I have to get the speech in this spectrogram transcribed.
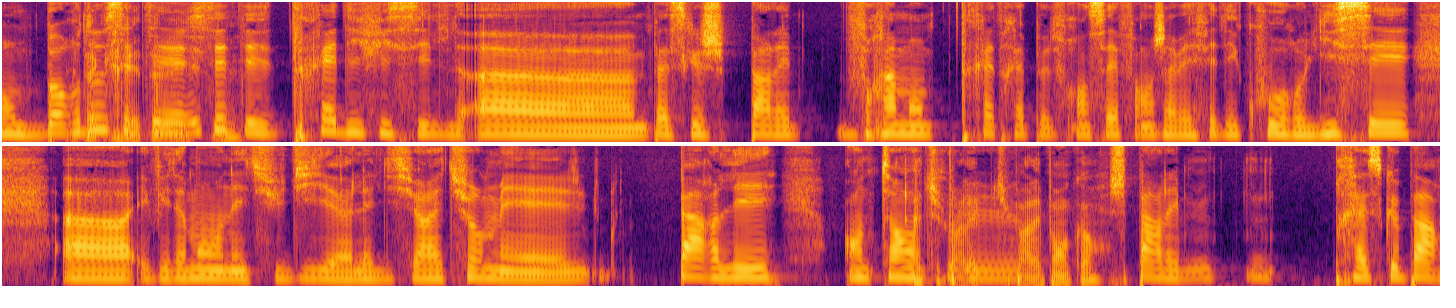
Bon, Bordeaux, c'était très difficile euh, parce que je parlais vraiment très très peu de français. Enfin, j'avais fait des cours au lycée. Euh, évidemment, on étudie la littérature, mais parler, entendre. Ah, tu, parlais, tu parlais pas encore? Je parlais presque pas.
